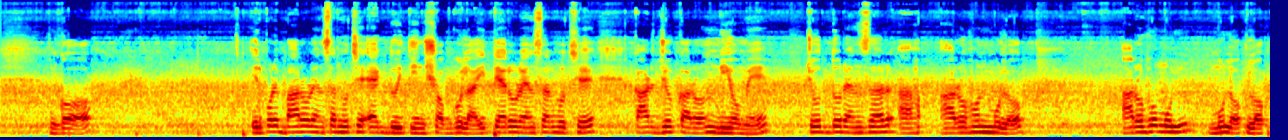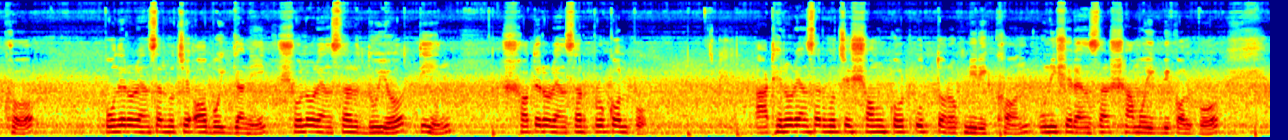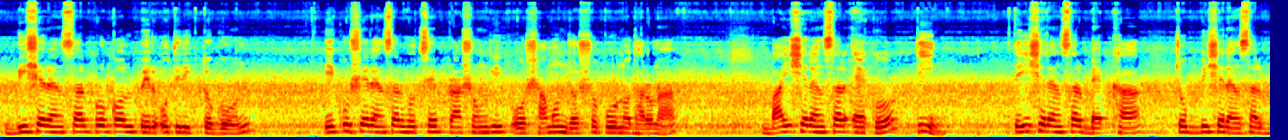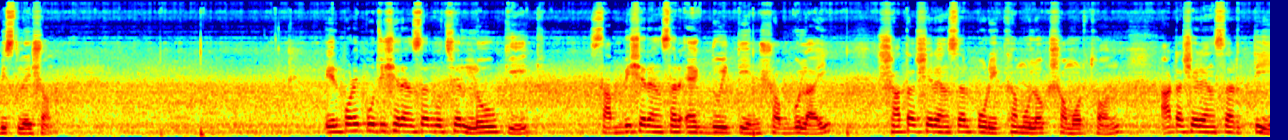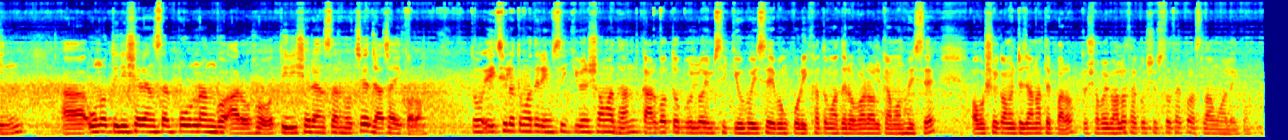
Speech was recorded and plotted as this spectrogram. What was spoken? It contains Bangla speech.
গ। এরপরে বারোর অ্যান্সার হচ্ছে এক, দুই, তিন সবগুলাই। তেরোর অ্যান্সার হচ্ছে কার্যকারণ নিয়মে। চোদ্দোর অ্যান্সার আরোহণমূলক। আরোহমূল মূলক লক্ষ্য। পনেরোর অ্যান্সার হচ্ছে অবৈজ্ঞানিক, ষোলোর অ্যান্সার দুই ও তিন, সতেরোর অ্যান্সার প্রকল্প। আঠেরোর অ্যান্সার হচ্ছে সংকট উত্তরক নিরীক্ষণ, উনিশের অ্যান্সার সাময়িক বিকল্প, বিশের অ্যান্সার প্রকল্পের অতিরিক্ত গুণ, একুশের অ্যান্সার হচ্ছে প্রাসঙ্গিক ও সামঞ্জস্যপূর্ণ ধারণা, বাইশের অ্যান্সার এক ও তিন। তেইশের অ্যান্সার ব্যাখ্যা, চব্বিশের অ্যান্সার বিশ্লেষণ। এরপরে পঁচিশের অ্যান্সার হচ্ছে লৌকিক, ছাব্বিশের অ্যান্সার এক, দুই, তিন, সবগুলাই, সাতাশের অ্যান্সার পরীক্ষামূলক সমর্থন, আটাশের অ্যান্সার তিন উনতিরিশের অ্যান্সার পূর্ণাঙ্গ আরোহ, তিরিশের অ্যান্সার হচ্ছে যাচাইকরণ। তো এই ছিল তোমাদের এমসিকিউ এর সমাধান, কার কতগুলো এমসিকিউ হয়েছে এবং পরীক্ষা তোমাদের ওভারঅল কেমন হয়েছে অবশ্যই কমেন্টে জানাতে পারো। তো সবাই ভালো থাকো, সুস্থ থাকো, আসসালামু আলাইকুম।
